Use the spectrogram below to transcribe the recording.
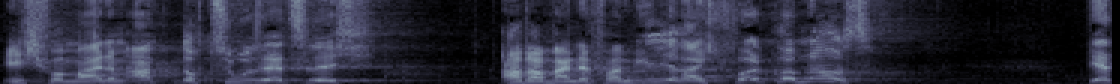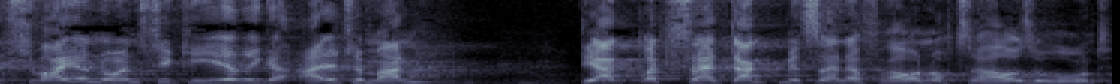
ich von meinem Amt noch zusätzlich. Aber meine Familie reicht vollkommen aus. Der 92-jährige alte Mann, der Gott sei Dank mit seiner Frau noch zu Hause wohnt,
